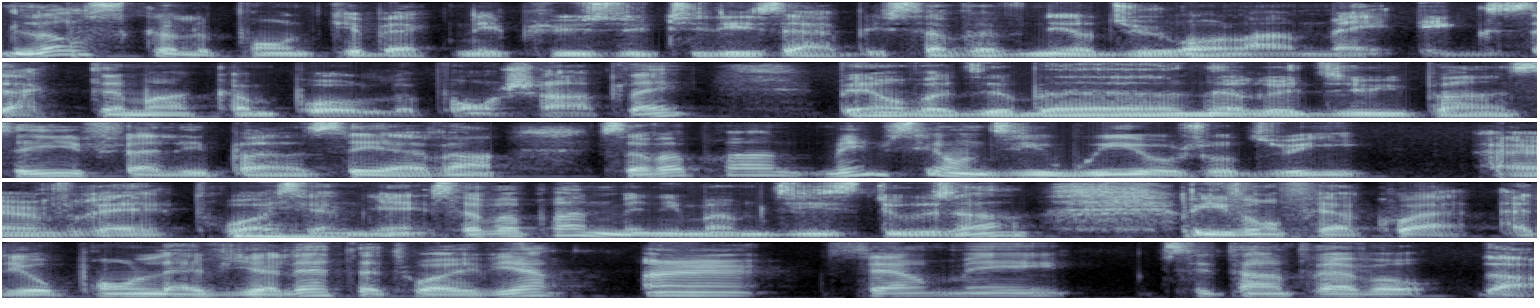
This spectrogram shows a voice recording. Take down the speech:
lorsque le pont de Québec n'est plus utilisable, et ça va venir du jour au lendemain, exactement comme pour le pont Champlain, ben, on va dire, ben, on aurait dû y penser, il fallait penser avant. Ça va prendre, même si on dit oui aujourd'hui, à un vrai troisième lien. Ça va prendre minimum 10-12 ans. Ils vont faire quoi? Aller au pont La Violette à Trois-Rivières? Un, fermé, c'est en travaux. Non,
